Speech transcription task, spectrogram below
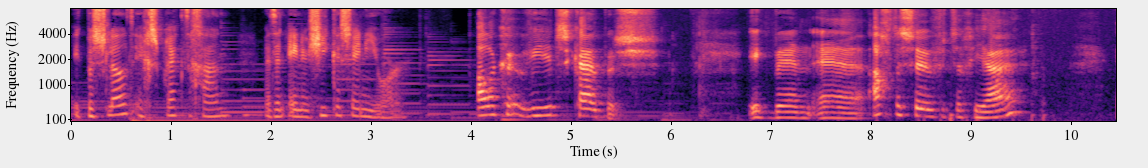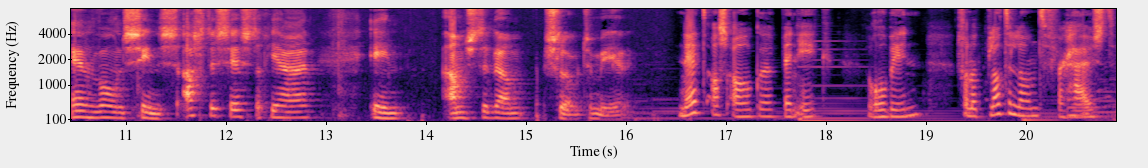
Ik besloot in gesprek te gaan met een energieke senior. Alke Wiertz Kuipers. Ik ben eh, 78 jaar en woon sinds 68 jaar in Amsterdam Slotermeer. Net als Alke ben ik, Robin, van het platteland verhuisd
